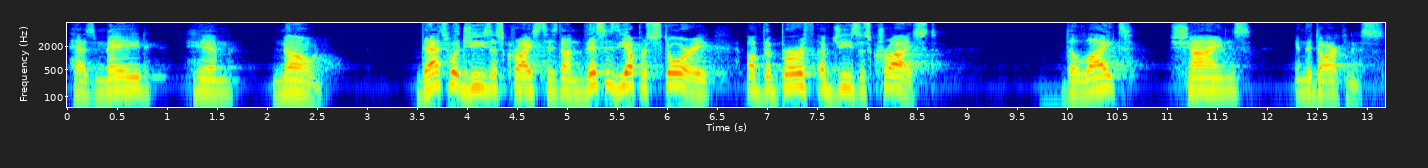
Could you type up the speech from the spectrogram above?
has made him known. That's what Jesus Christ has done. This is the upper story of the birth of Jesus Christ. The light shines in the darkness.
